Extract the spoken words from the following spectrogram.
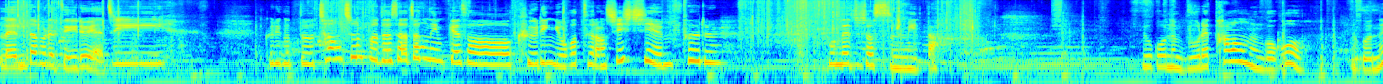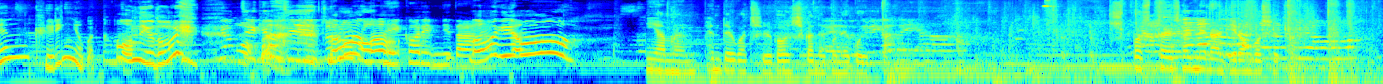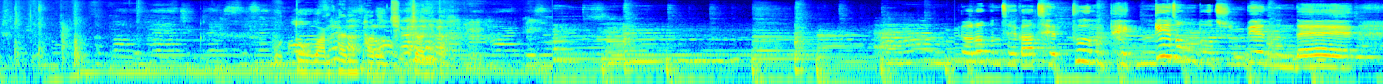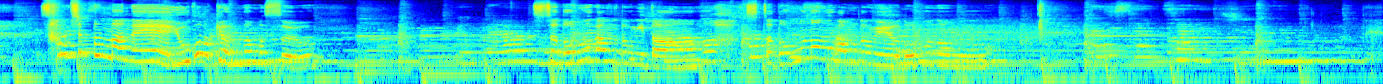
랜덤으로 드려야지. 그리고 또 청춘푸드 사장님께서 그릭 요거트랑 CC 앰플을 보내주셨습니다. 요거는 물에 타먹는 거고 요거는 그릭 요거트. 어, 언니 이거 너무 귀엽지 귀엽지. 너무 베이커리입니다. 너무 귀여워. 한이암은 팬들과 즐거운 시간을 보내고 있다. 슈퍼스타의 삶이란 이런 것일까? 옷도 완판 바로 직전이다. 제가 제품 100개 정도 준비했는데 30분 만에 요거밖에 안 남았어요. 진짜 너무 감동이다. 아, 진짜 너무너무 감동이에요. 너무너무.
